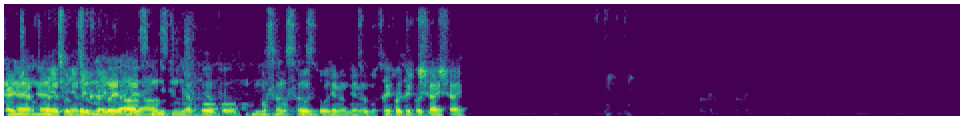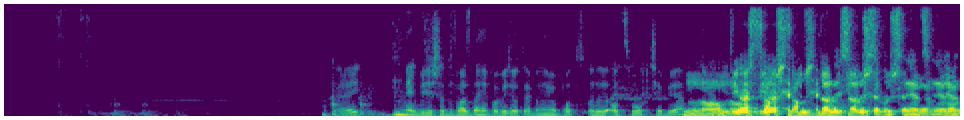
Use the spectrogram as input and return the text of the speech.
czy nie. Nie, to nie ja zniknie, bo ma sensu. Nie wiem, o co tutaj chodzi dzisiaj. Okej. Jak będziesz jeszcze dwa zdania powiedział, to ja będę miał pod, y, odsłuch ciebie. No, bo- ja sam, sam się dalej słyszę, bo nie wiem, nie wiem,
